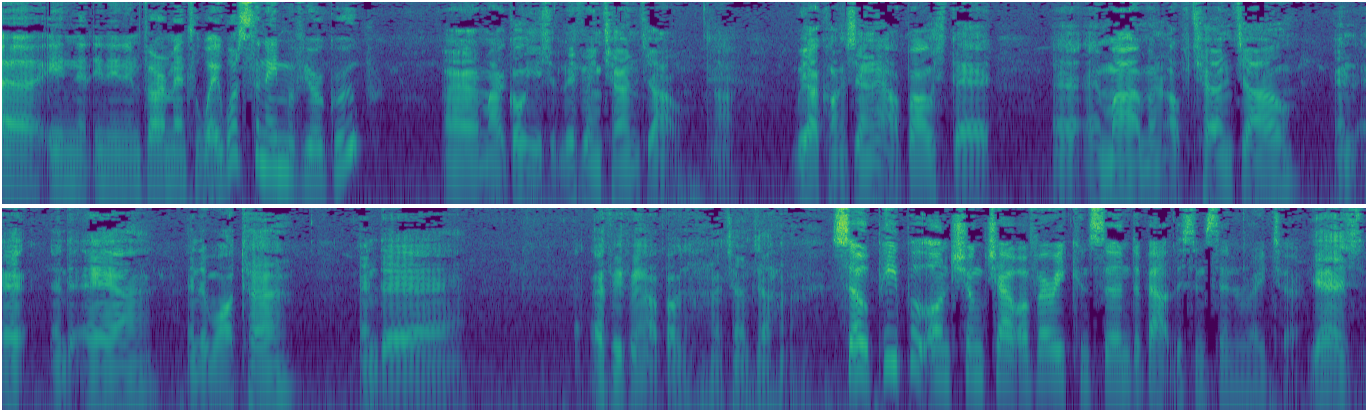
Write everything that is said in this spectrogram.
uh, in, in an environmental way. What's the name of your group? Uh, my goal is living Cheung Chau. Uh, we are concerned about the uh, environment of Cheung Chau and, air, and the air and the water and uh, everything about Cheung Chau. So people on Chung are very concerned about this incinerator. Yes,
